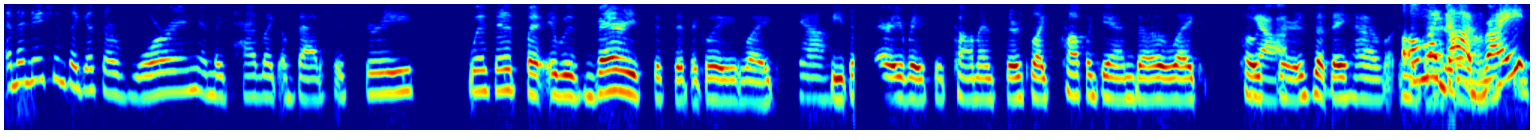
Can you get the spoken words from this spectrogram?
And the nations, I guess, are warring and they've had like a bad history with it, but it was very specifically like, yeah, these are very racist comments. There's like propaganda, like posters yeah. that they have. Oh my god, right?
